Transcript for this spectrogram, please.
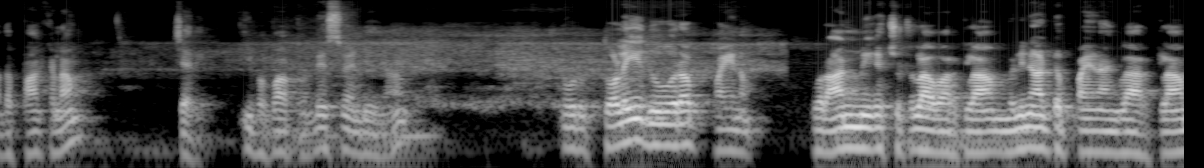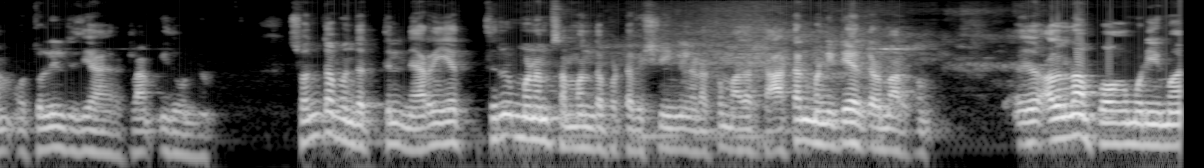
அதை பார்க்கலாம். சரி இப்போ பார்ப்போம். பேச வேண்டியதுதான். ஒரு தொலைதூர பயணம். ஒரு ஆன்மீக சுற்றுலாவாக இருக்கலாம் வெளிநாட்டு பயணங்களாக இருக்கலாம் ஒரு தொழில் ரீதியாக இருக்கலாம் இது ஒன்று சொந்த பந்தத்தில் நிறைய திருமணம் சம்பந்தப்பட்ட விஷயங்கள் நடக்கும். அதற்கு அட்டன் பண்ணிகிட்டே இருக்கிற மாதிரி இருக்கும். அதில் தான் போக முடியுமா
